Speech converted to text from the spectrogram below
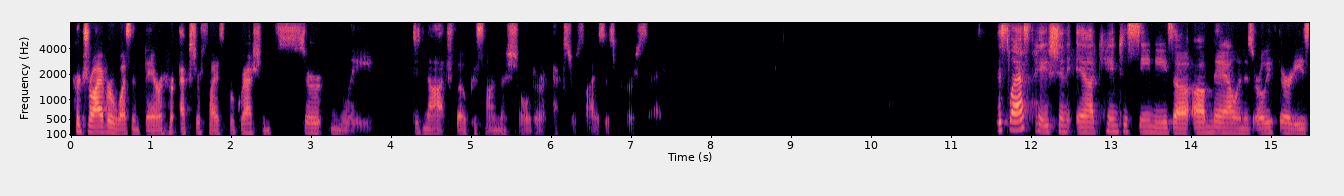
her driver wasn't there. Her exercise progression certainly did not focus on the shoulder exercises per se. This last patient uh, came to see me, he's a, a, male in his early 30s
